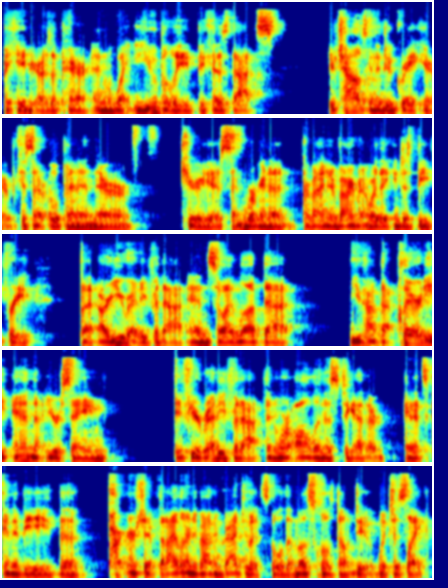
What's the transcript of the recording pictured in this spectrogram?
behavior as a parent and what you believe, because that's your child's going to do great here because they're open and they're curious and we're going to provide an environment where they can just be free. But are you ready for that? And so I love that you have that clarity and that you're saying, if you're ready for that, then we're all in this together. And it's going to be the partnership that I learned about in graduate school that most schools don't do, which is like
